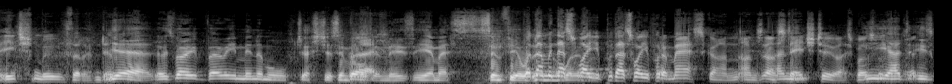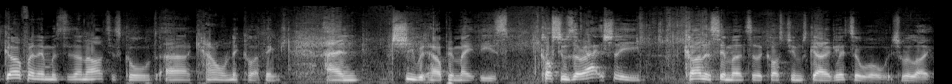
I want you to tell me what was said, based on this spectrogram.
each move that I'm doing. yeah, there was very very minimal gestures involved Right. in his EMS Synthi. But I mean, that's why you put that's why you put a mask on on, on stage he- too, I suppose. He had his girlfriend then was an artist called uh, Carol McNicoll, I think, and she would help him make these costumes. They're actually kind of similar to the costumes Gary Glitter wore, which were like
